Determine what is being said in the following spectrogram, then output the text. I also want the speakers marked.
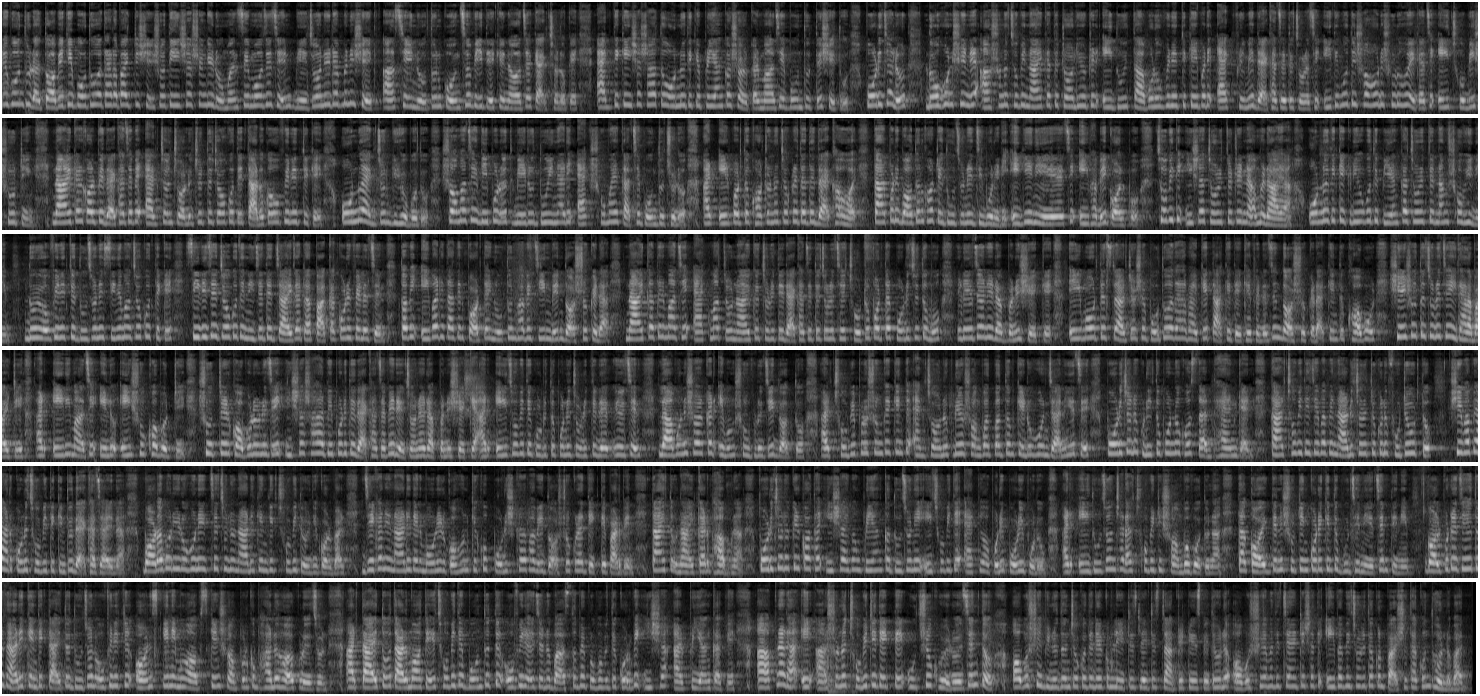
Speaker 1: Hello বন্ধুরা, তবে কি বধুয়া ধারাবাহিকটি শেষ হতে ঈশার সঙ্গে রোমান্সে মজেছেন? বেজওয়ানি রব্বানি শেখ, আজ সেই নতুন কোন ছবি দেখে নেওয়া যাক এক ঝলকে। একদিকে ঈশা সাহাতো, অন্যদিকে প্রিয়াঙ্কা সরকার, মাঝে বন্ধুত্বের সেতু। পরিচালক রোহন সেনের আসন্ন ছবি নায়িকাতে টলিউডের এই দুই তাবর অভিনেত্রীকে এবারে এক ফ্রেমে দেখা যেতে চলেছে। ইতিমধ্যে শহরে শুরু হয়ে গেছে এই ছবির শুটিং। নায়িকার গল্পে দেখা যাবে একজন চলচ্চিত্র জগতে তারকা অভিনেত্রীকে, অন্য একজন গৃহবধূ। সমাজের বিপরীত মেরু দুই নারী এক সময়ের কাছে বন্ধু ছিল। আর এরপর তো ঘটনাচক্রে তাদের দেখাও হয়। তারপরে বদল ঘটে দুজনের জীবনেরই। এগিয়ে নিয়ে গেছে এইভাবেই গল্প। ছবিতে ঈশা চরিত্রটির নাম রায়া। অন্যদিকে গৃহবধূ প্রিয়াঙ্কা চরিত্রের নাম সোহিনী। দুই অভিনেত্রী দুজনে সিনেমা জগৎ থেকে সিরিজের জগতে নিজেদের জায়গাটা পাকা করে ফেলেছেন। তবে এবারে তাদের পর্দায় নতুনভাবে চিনবেন দর্শকেরা। নায়িকাদের মাঝে একমাত্র নায়কের চরিত্রে দেখা যেতে চলেছে ছোট পর্দার পরিচিত মুখ রেজানি রব্বানি শেখকে। এই মুহূর্তে স্টার জোশের পতুয়া ধারাবাহিকে তাকে দেখে ফেলেছেন দর্শকেরা। কিন্তু খবর শেষ হতে চলেছে এই ধারাবাহিকটি আর এরই মাঝে এলো এই সুখবরটি। সূত্রের খবর অনুযায়ী ঈশা সাহার বিপরীতে দেখা যাবে। রেজনের রব্বানি শেখকে আর এই ছবিতে গুরুত্বপূর্ণ চরিত্রে রয়েছেন লাবণী সরকার এবং শুভ্রজিৎ দত্ত। আর ছবি প্রসঙ্গে কিন্তু এক জনপ্রিয় সংবাদ মাধ্যমকে রোহন জানিয়েছে, পরিচালক ঋতুপূর্ণ ঘোষ তার ধ্যান জ্ঞান তার ছবিতে যেভাবে নারী চরিত্রগুলো ফুটে উঠতো, সেভাবে আর কোনো ছবিতে কিন্তু দেখা যায় না। বরাবরই রোহনের ইচ্ছে ছিল নারী কেন্দ্রিক ছবি তৈরি করবার, যেখানে নারীদের মনের গহনকে খুব পরিষ্কারভাবে দর্শকরা দেখতে পারবেন। তাই তো নায়িকার ভাবনা। পরিচালকের কথা ঈশা এবং প্রিয়াঙ্কা দুজনে এই ছবিতে একে অপরে পরিপূরক। আর এই দুজন ছাড়া ছবিটি সম্ভব হতো না। তা কয়েকদিনে শুটিং করে কিন্তু বুঝে নিয়েছেন তিনি। গল্পটা যেহেতু নারী কেন্দ্রিক, তাই তো দুজন অভিনেত্রীর অন স্ক্রিন এবং অফ স্ক্রিন সম্পর্ক ভালো হওয়া প্রয়োজন। আর তাই তো তার মতে ছবিতে বন্ধুত্বের অভিনয় যেন বাস্তবে প্রভাবিত করবে ঈশা আর প্রিয়াঙ্কাকে। আপনারা এই আসন্ন ছবিটি দেখতে উৎসুক হয়ে রয়েছেন তো? অবশ্যই বিনোদন জগতের এরকম লেটেস্ট লেটেস্ট আপডেট নিউজ পেতে হলে অবশ্যই আমাদের চ্যানেলটির সাথে এইভাবে জড়িত থাকুন, পাশে থাকুন। ধন্যবাদ।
